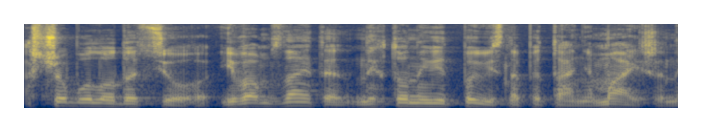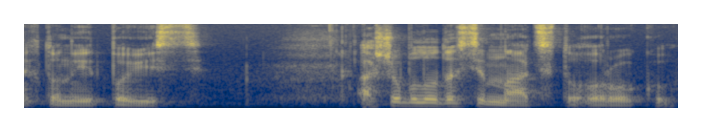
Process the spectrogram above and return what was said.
Що було до цього? І вам знаєте, ніхто не відповість на питання, майже ніхто не відповість. А що було до 17-го року?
